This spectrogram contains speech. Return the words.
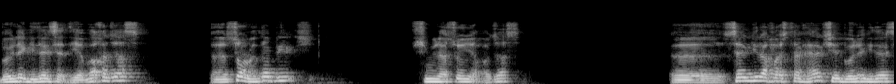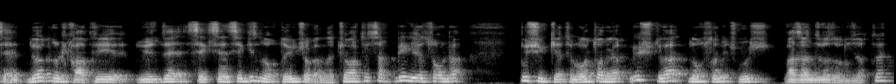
böyle giderse diye bakacağız. Ee, sonra da bir simülasyon yapacağız. Ee, sevgili arkadaşlar her şey böyle giderse 4.46'yı %88.3 oranında çoğaltırsak bir yıl sonra bu şirketin orta olarak 3 lira 93'müş kazancınız olacaktı.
